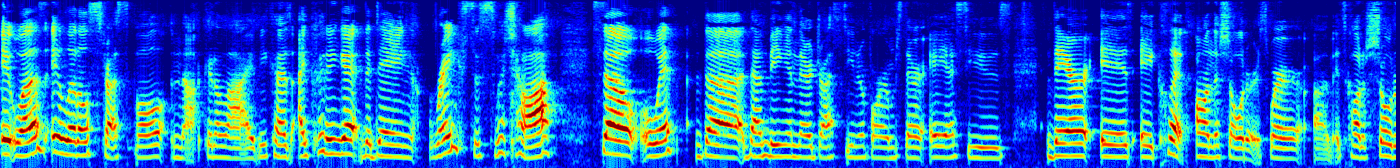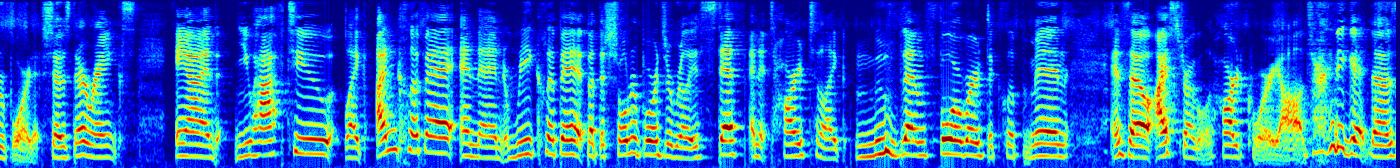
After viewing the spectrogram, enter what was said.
it was a little stressful, not gonna lie, because I couldn't get the dang ranks to switch off. So with the them being in their dress uniforms, their ASUs, there is a clip on the shoulders where um, it's called a shoulder board. It shows their ranks, and you have to like unclip it and then reclip it. But the shoulder boards are really stiff, and it's hard to like move them forward to clip them in. And so I struggled hardcore, y'all, trying to get those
